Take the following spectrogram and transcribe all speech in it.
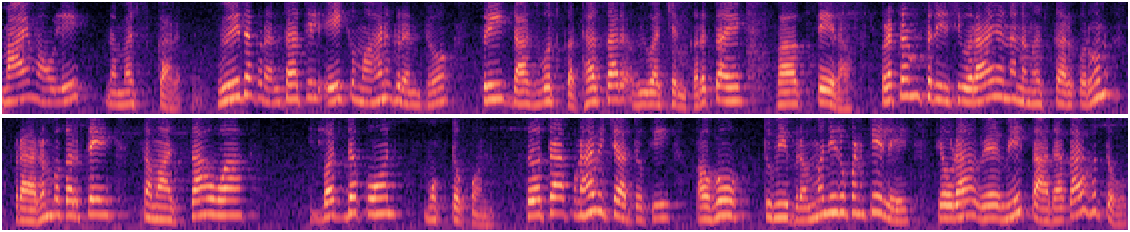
माय माऊली नमस्कार. विविध ग्रंथातील एक महान ग्रंथ श्री दासबोध कथासार अभिवाचन करत आहे भाग तेरा. प्रथम श्री शिवराय यांना नमस्कार करून प्रारंभ करते. समाज सहावा बद्ध कोण मुक्त कोण? श्रोता पुन्हा विचारतो की अहो तुम्ही ब्रह्मनिरूपण केले तेवढा वेळ मी तादा काय होतो.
